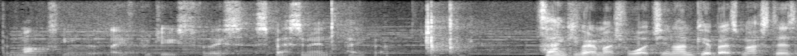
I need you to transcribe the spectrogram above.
the scheme that they've produced for this specimen paper. Thank you very much for watching. I'm Kit Betts-Masters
